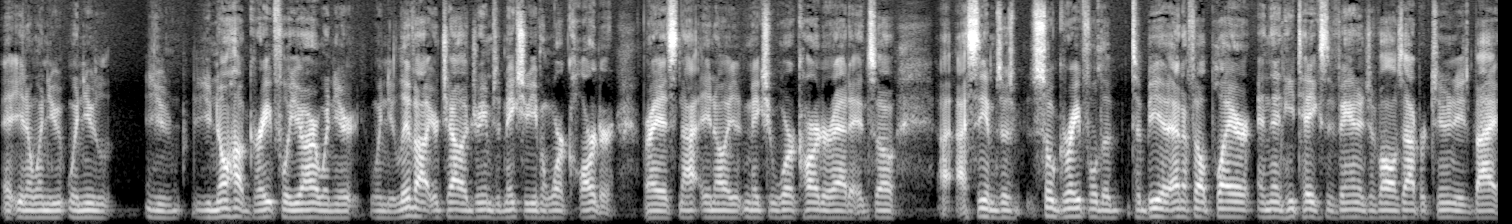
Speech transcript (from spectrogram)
Eh, you know, when you when you you you know how grateful you are when you're when you live out your childhood dreams. It makes you even work harder, right? It's not you know it makes you work harder at it, and so I, I see him just so grateful to to be an NFL player, and then he takes advantage of all his opportunities by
